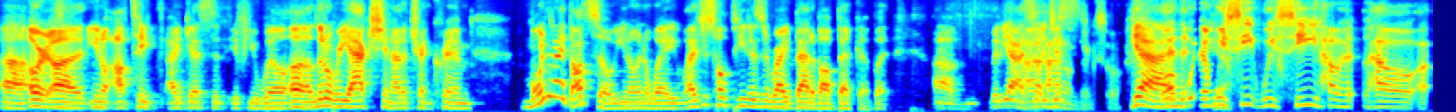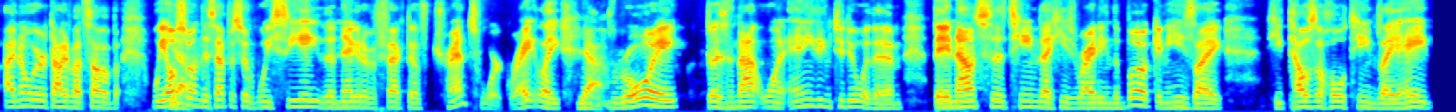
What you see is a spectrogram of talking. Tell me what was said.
Uh, or uh, you know, I'll take, I guess, if you will, a little reaction out of Trent Crimm. More than I thought so. You know, in a way. I just hope he doesn't write bad about Becca. But, um, but yeah. So I, it I just don't think so. yeah, Well, and, w- and yeah. we see we see how how I know we were talking about Zava, but we also Yeah. in this episode we see the negative effect of Trent's work, right? Like yeah, Roy does not want anything to do with him. They announce to the team that he's writing the book, and he's like, he tells the whole team like, "Hey,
